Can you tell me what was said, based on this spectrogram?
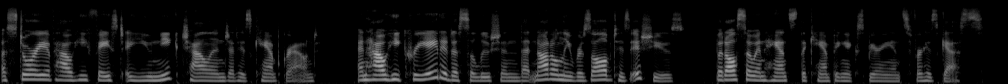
a story of how he faced a unique challenge at his campground, and how he created a solution that not only resolved his issues, but also enhanced the camping experience for his guests.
